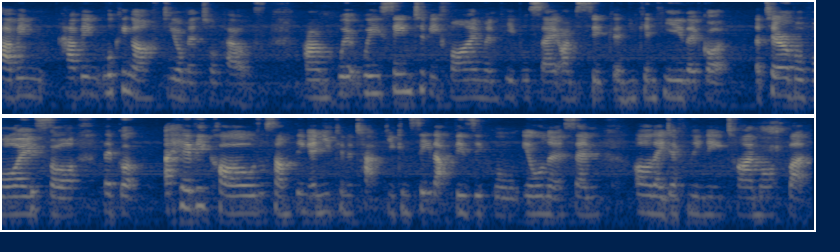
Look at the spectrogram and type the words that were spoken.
having having looking after your mental health. Um, we, we seem to be fine when people say I'm sick, and you can hear they've got a terrible voice or they've got a heavy cold or something, and you can attack. You can see that physical illness, and oh, they definitely need time off. But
